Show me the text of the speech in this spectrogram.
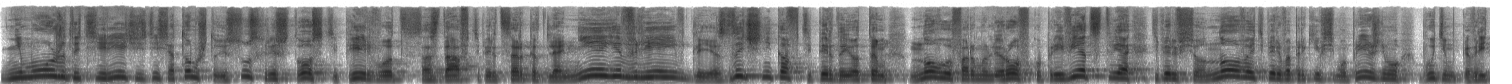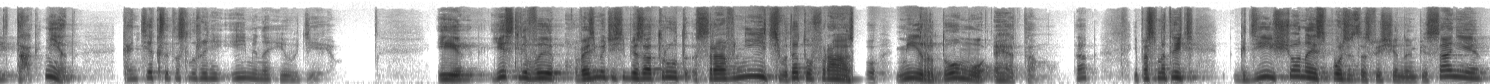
не может идти речь здесь о том, что Иисус Христос теперь вот, создав теперь церковь для неевреев, для язычников, теперь дает им новую формулировку приветствия, теперь все новое, теперь вопреки всему прежнему будем говорить так. Нет, Контекст – это служение именно иудеям. И если вы возьмете себе за труд сравнить вот эту фразу «мир дому этому», так, и посмотреть, где еще она используется в Священном Писании,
